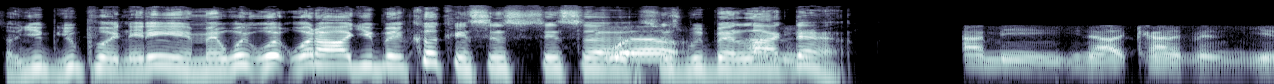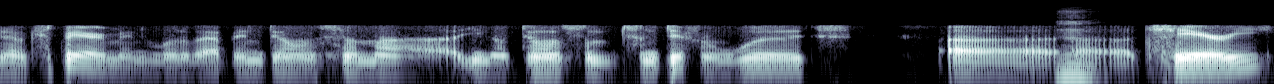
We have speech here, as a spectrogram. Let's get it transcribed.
So you you putting it in, man. What what, what all you been cooking since since uh, well, since we've been locked I mean, down? I mean, you know, I kind of been you know experimenting a little bit. I've been doing some uh, you know doing some some different woods, uh, uh cherry.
